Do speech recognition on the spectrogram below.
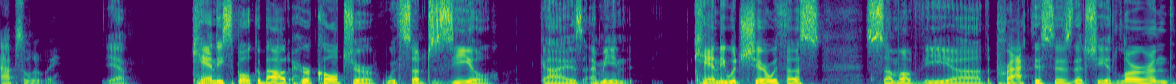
Absolutely. Yeah. Candy spoke about her culture with such zeal guys. I mean candy would share with us some of the uh, the practices that she had learned,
